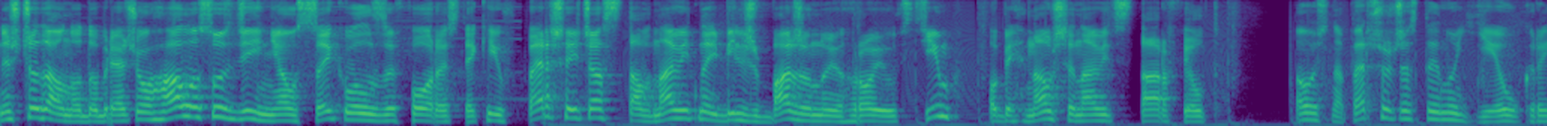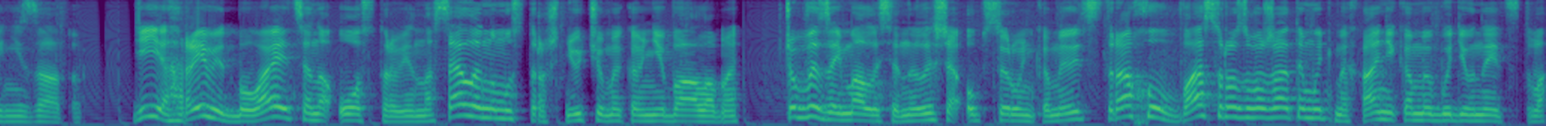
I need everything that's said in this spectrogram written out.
Нещодавно добрячого галасу здійняв сиквел The Forest, який в перший час став навіть найбільш бажаною грою в Steam, обігнавши навіть Starfield. А ось на першу частину є українізатор. Дія гри відбувається на острові, населеному страшнючими канібалами. Щоб ви займалися не лише обсируньками від страху, вас розважатимуть механіками будівництва.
